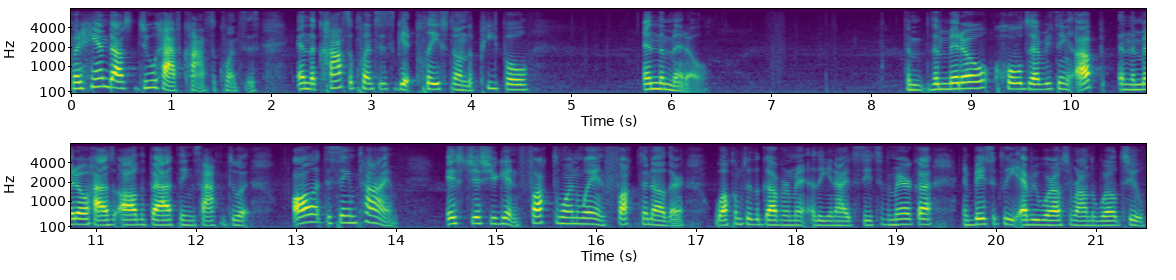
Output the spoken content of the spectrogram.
But handouts do have consequences, and the consequences get placed on the people in the middle. The, the middle holds everything up, and the middle has all the bad things happen to it all at the same time. It's just you're getting fucked one way and fucked another. Welcome to the government of the United States of America and basically everywhere else around the world, too.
